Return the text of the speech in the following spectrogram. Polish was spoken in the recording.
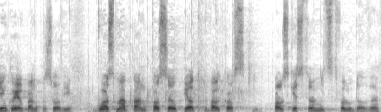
Dziękuję panu posłowi. Głos ma pan poseł Piotr Walkowski, Polskie Stronnictwo Ludowe.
